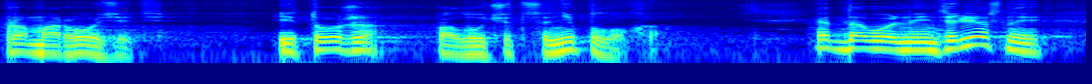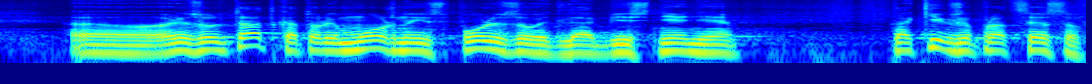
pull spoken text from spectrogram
проморозить. И тоже получится неплохо. Это довольно интересный э, результат, который можно использовать для объяснения таких же процессов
